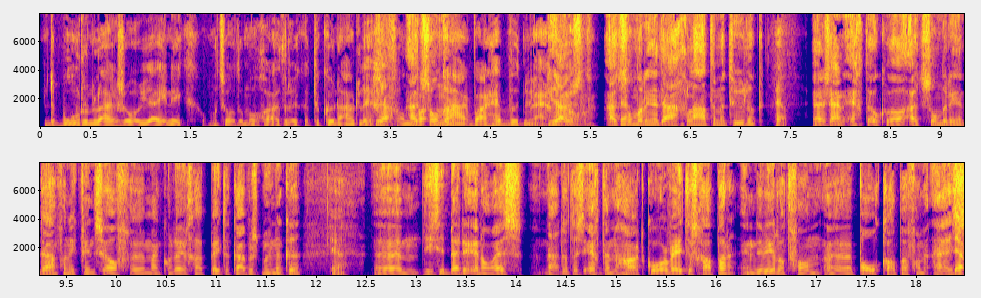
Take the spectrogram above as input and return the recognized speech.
de boerenlui zoals jij en ik, om het zo te mogen uitdrukken, te kunnen uitleggen. Ja, van waar, waar hebben we het nu eigenlijk Juist, over? uitzonderingen daar gelaten natuurlijk. Ja. Er zijn echt ook wel uitzonderingen daarvan. Ik vind zelf eh, mijn collega Peter Kuipers-Munneke, Ja. ehm, die zit bij de NOS. Nou, dat is echt een hardcore wetenschapper in de wereld van eh poolkappen, van ijs. Ja.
